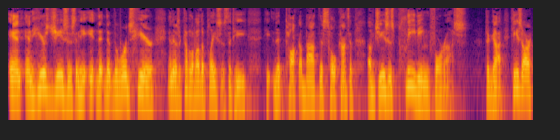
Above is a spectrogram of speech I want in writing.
and and here's Jesus, and he the, the, the, words here, and there's a couple of other places that he, he that talk about this whole concept of Jesus pleading for us to God. He's our,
